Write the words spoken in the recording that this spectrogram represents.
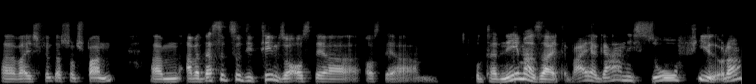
weil ich finde das schon spannend. Ähm, aber das sind so die Themen, so aus der, aus der ähm, Unternehmerseite war ja gar nicht so viel, oder?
